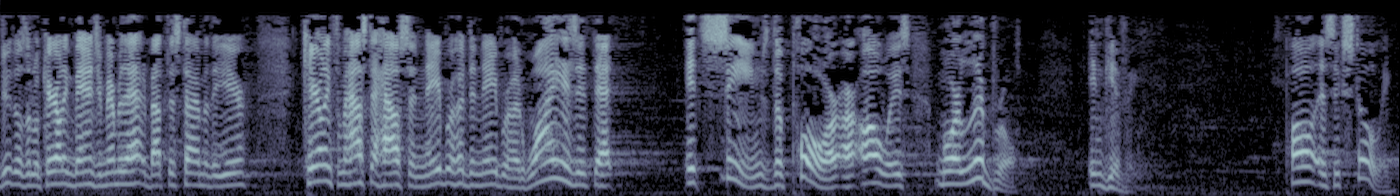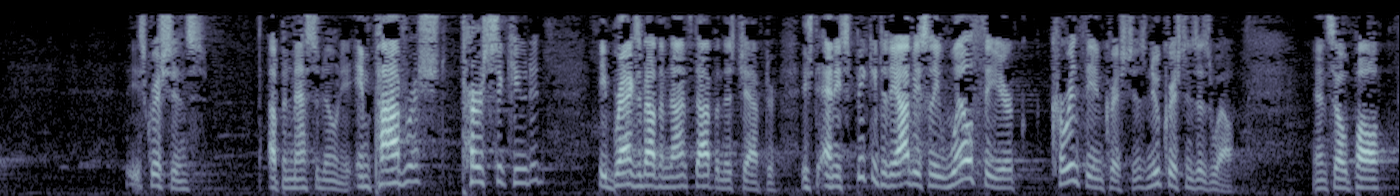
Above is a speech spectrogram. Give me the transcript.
do those little caroling bands, you remember that, about this time of the year? Caroling from house to house and neighborhood to neighborhood. Why is it that it seems the poor are always more liberal in giving? Paul is extolling these Christians up in Macedonia, impoverished, persecuted, He brags about them nonstop in this chapter. And he's speaking to the obviously wealthier Corinthian Christians, new Christians as well. And so Paul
